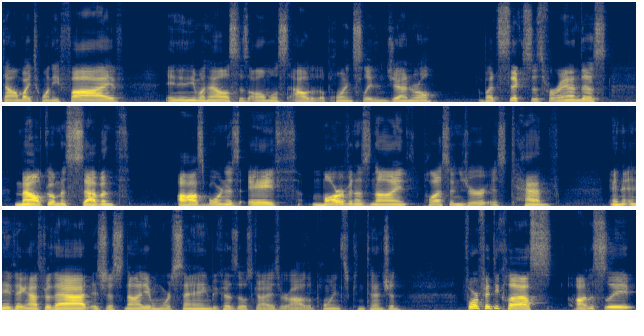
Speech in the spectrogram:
down by 25, and anyone else is almost out of the points lead in general. But six is Ferrandis. Malcolm is seventh. Osborne is eighth. Marvin is ninth. Plessinger is tenth. And anything after that is just not even worth saying because those guys are out of the points contention. 450 class, honestly,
